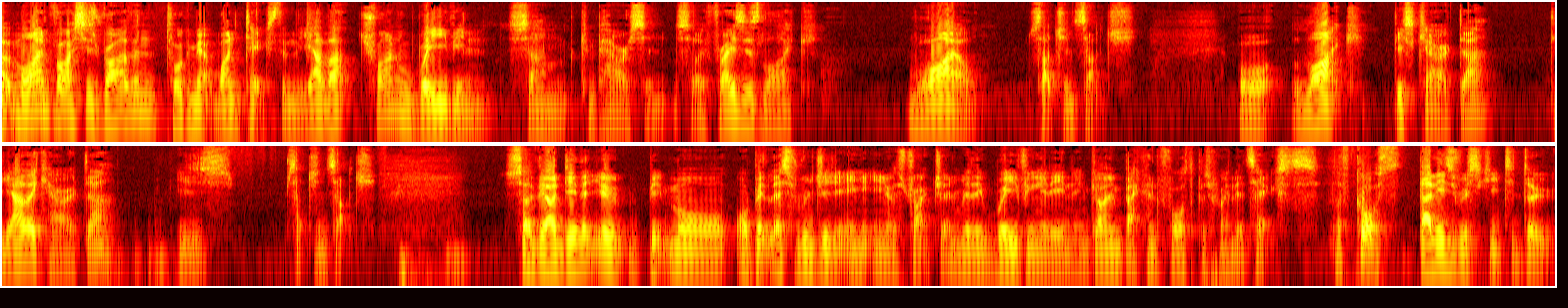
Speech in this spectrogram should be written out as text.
But my advice is rather than talking about one text than the other, try and weave in some comparison. So phrases like while such and such, or like this character, the other character is such and such. So the idea that you're a bit more or a bit less rigid in, in, your structure and really weaving it in and going back and forth between the texts, of course, that is risky to do.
